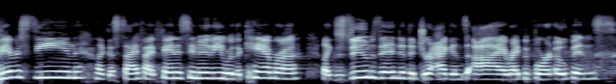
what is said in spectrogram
Have you ever seen like a sci-fi fantasy movie where the camera like zooms into the dragon's eye right before it opens?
